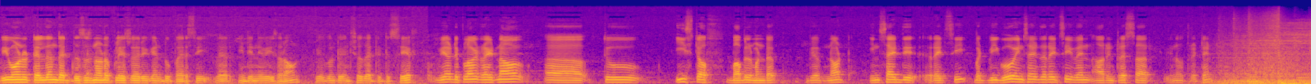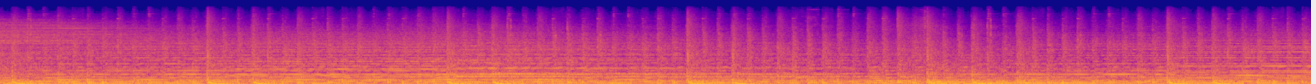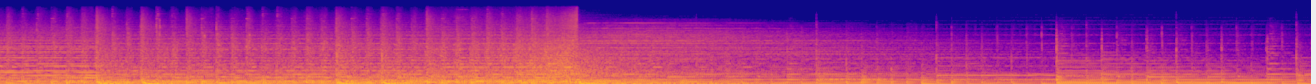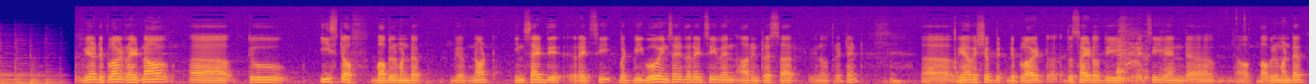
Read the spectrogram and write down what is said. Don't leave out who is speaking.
Speaker 1: We want to tell them that this is not a place where you can do piracy, where Indian Navy is around. We are going to ensure that it is safe. We are deployed right now uh, to east of Bab-el-Mandeb. We are not inside the Red Sea, but we go inside the Red Sea when our interests are, you know, threatened. We are deployed right now uh, to east of Bab-el-Mandeb. We are not inside the Red Sea, but we go inside the Red Sea when our interests are, you know, threatened. Uh, we have a ship deployed uh, the side of the Red Sea and uh, of Bab-el-Mandeb.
